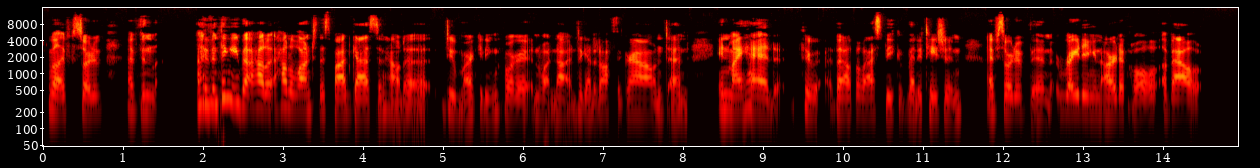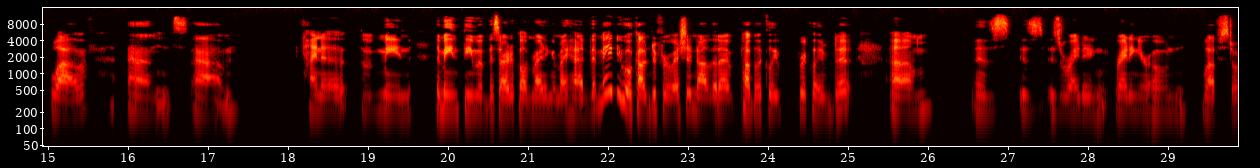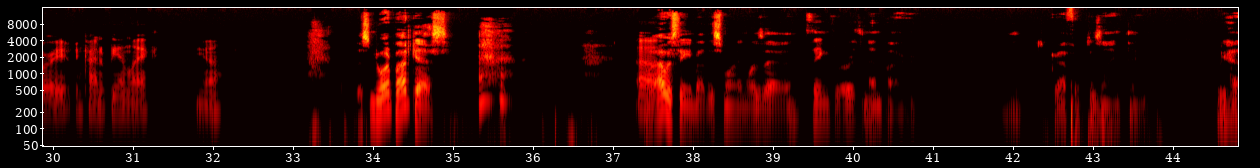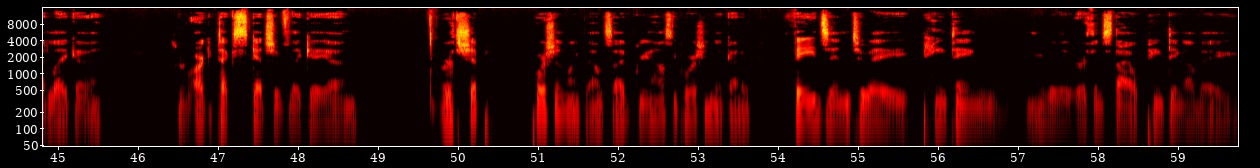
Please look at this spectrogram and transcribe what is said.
well, I've sort of I've been I've been thinking about how to how to launch this podcast and how to do marketing for it and whatnot to get it off the ground. And in my head, throughout the last week of meditation, I've sort of been writing an article about love and um, kind of the main the main theme of this article I'm writing in my head that maybe will come to fruition now that I've publicly proclaimed it. Um, is is is writing writing your own love story and kind of being like, yeah. listen to our podcast. uh, what um, I was thinking about this morning was a thing for Earth and Empire, a graphic design thing. We had like a sort of architect's sketch of like a um, Earthship portion, like the outside greenhousey portion that kind of fades into a painting, like a really earthen style painting of a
